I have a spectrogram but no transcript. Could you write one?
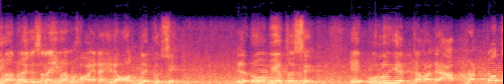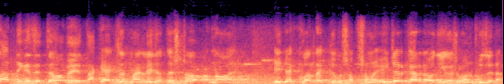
ইমান হয়ে গেছে না ইমান হয় না এটা অর্ধেক হয়েছে, এটা রুবিয়ত হয়েছে। এই উলুহিয়তটা মানে আপনারটাও তার দিকে যেতে হবে, তাকে একজন মানলে যথেষ্ট নয়। এটা খেয়াল রাখতে হবে সবসময়, এটার কারণে অধিকাংশ মানুষ বুঝে না।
